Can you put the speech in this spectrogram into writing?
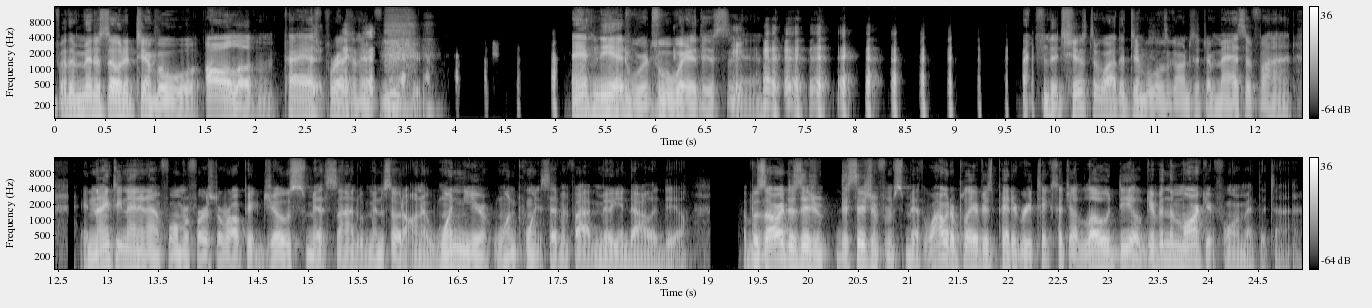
for the Minnesota Timberwolves. All of them, past, present, and future. Anthony Edwards will wear this the gist of why the Timberwolves garnered such a massive fine. In 1999, former first overall pick Joe Smith signed with Minnesota on a one-year, $1.75 million deal. A bizarre decision decision from Smith. Why would a player of his pedigree take such a low deal given the market for him at the time?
